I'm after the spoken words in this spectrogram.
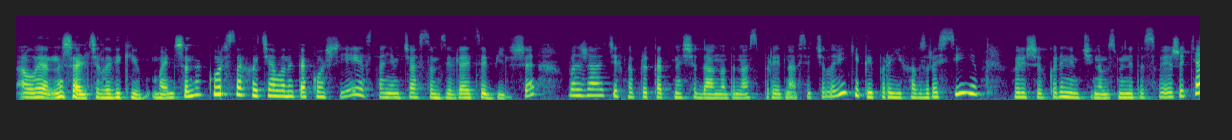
але, на жаль, чоловіків менше на курсах, хоча вони також є. І останнім часом з'являється більше бажаючих. Наприклад, нещодавно до нас приєднався чоловік, який приїхав з Росії, вирішив корінним чином змінити своє життя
